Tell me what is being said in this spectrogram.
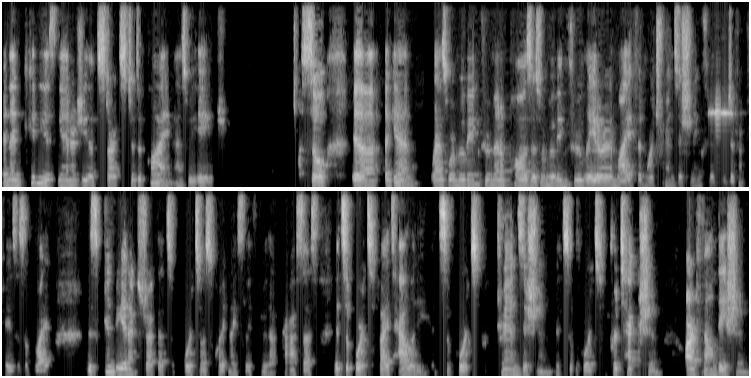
and then kidney is the energy that starts to decline as we age. So, uh, again, as we're moving through menopause, as we're moving through later in life, and we're transitioning through the different phases of life. This can be an extract that supports us quite nicely through that process. It supports vitality, it supports transition, it supports protection, our foundation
